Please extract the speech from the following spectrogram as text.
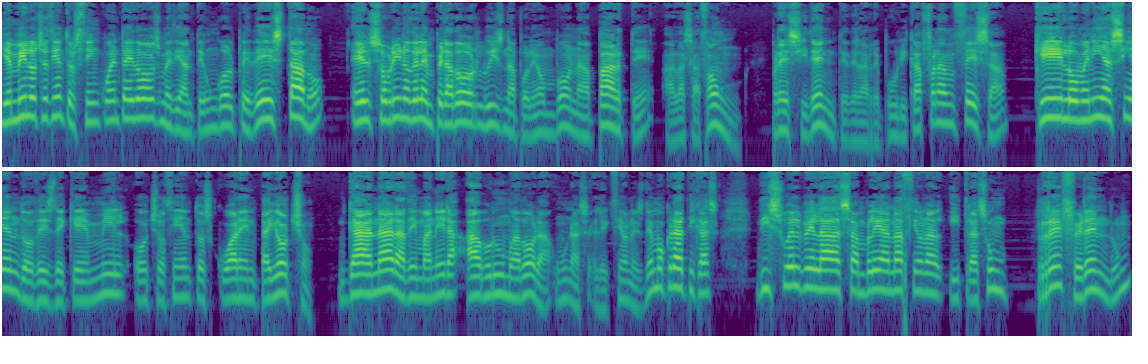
Y en 1852, mediante un golpe de Estado, el sobrino del emperador Luis Napoleón Bonaparte, a la sazón presidente de la República Francesa, que lo venía siendo desde que en 1848 ganara de manera abrumadora unas elecciones democráticas, disuelve la Asamblea Nacional y tras un referéndum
